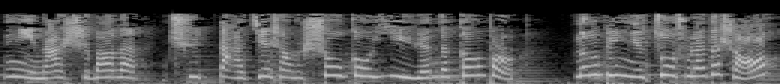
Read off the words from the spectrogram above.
你拿十八万去大街上收购一元的钢镚，能比你做出来的少？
